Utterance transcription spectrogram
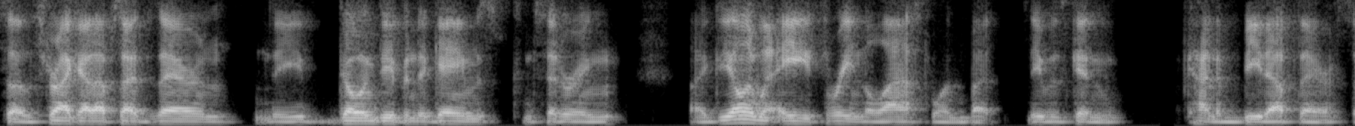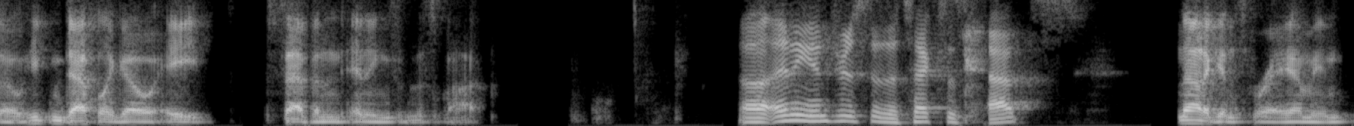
So the strikeout upside's there, and the going deep into games, considering like he only went 83 in the last one, but he was getting kind of beat up there. So he can definitely go eight, seven innings in the spot. Uh, any interest in the Texas Bats? Not against Ray. I mean,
